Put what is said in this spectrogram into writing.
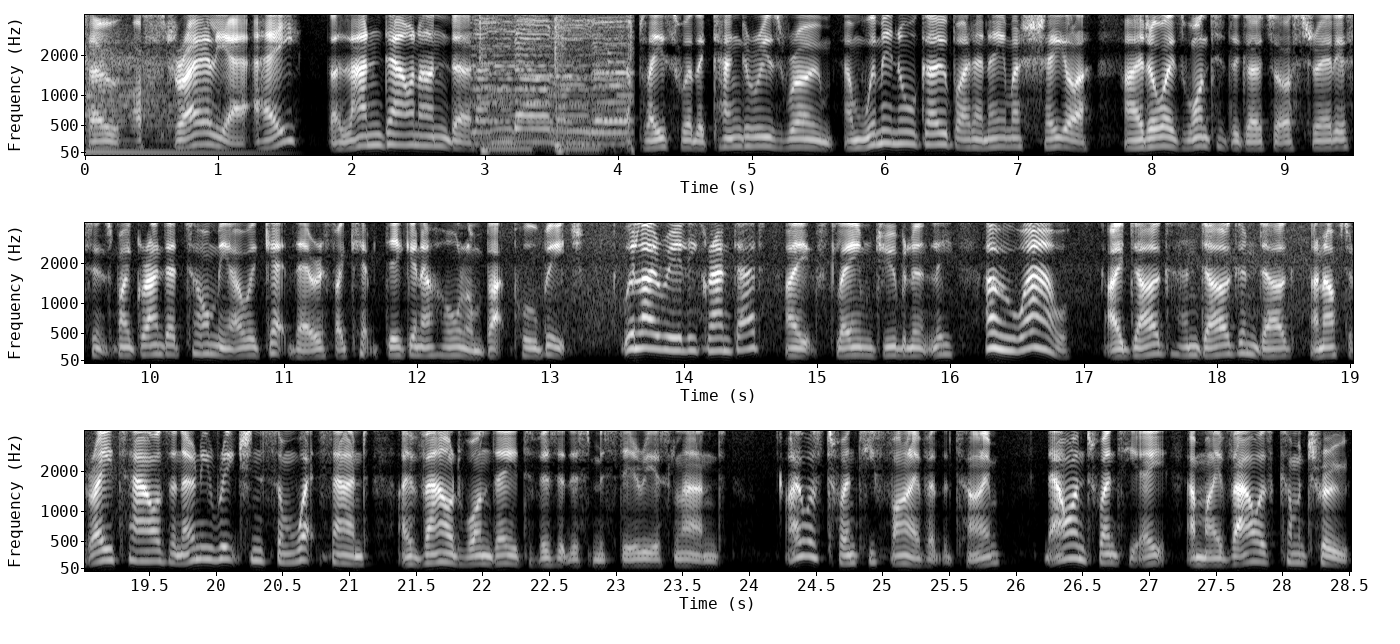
So, Australia, eh? The land down under. A place where the kangaroos roam and women all go by the name of Sheila. I had always wanted to go to Australia since my granddad told me I would get there if I kept digging a hole on Blackpool Beach. Will I really, granddad? I exclaimed jubilantly. Oh, wow! I dug and dug and dug, and after eight hours and only reaching some wet sand, I vowed one day to visit this mysterious land. I was 25 at the time. Now I'm 28, and my vow has come true.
